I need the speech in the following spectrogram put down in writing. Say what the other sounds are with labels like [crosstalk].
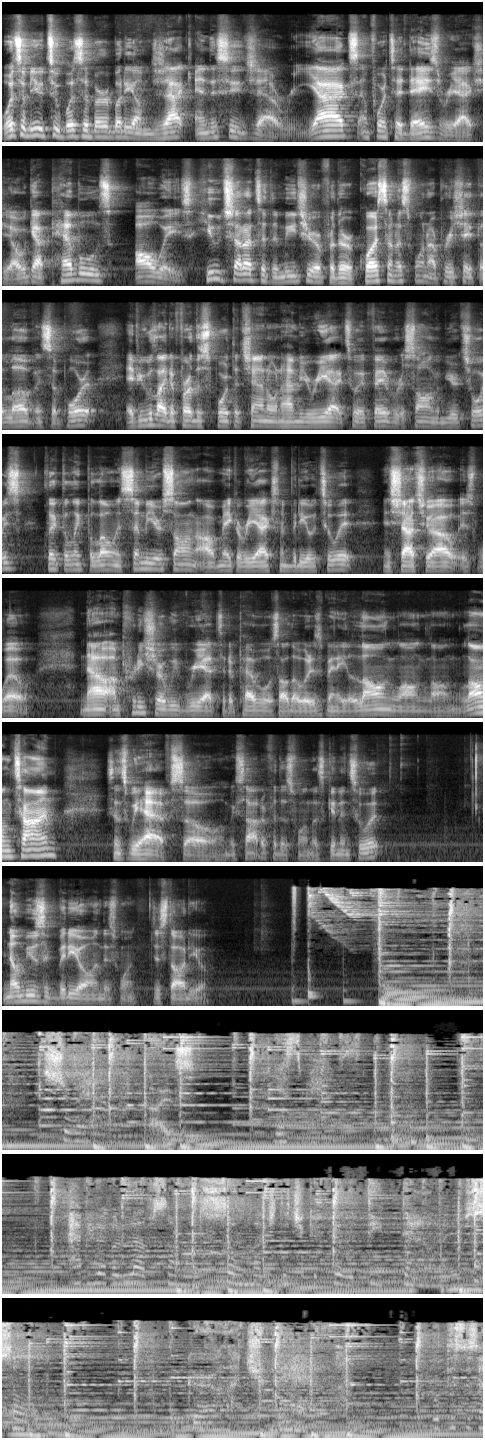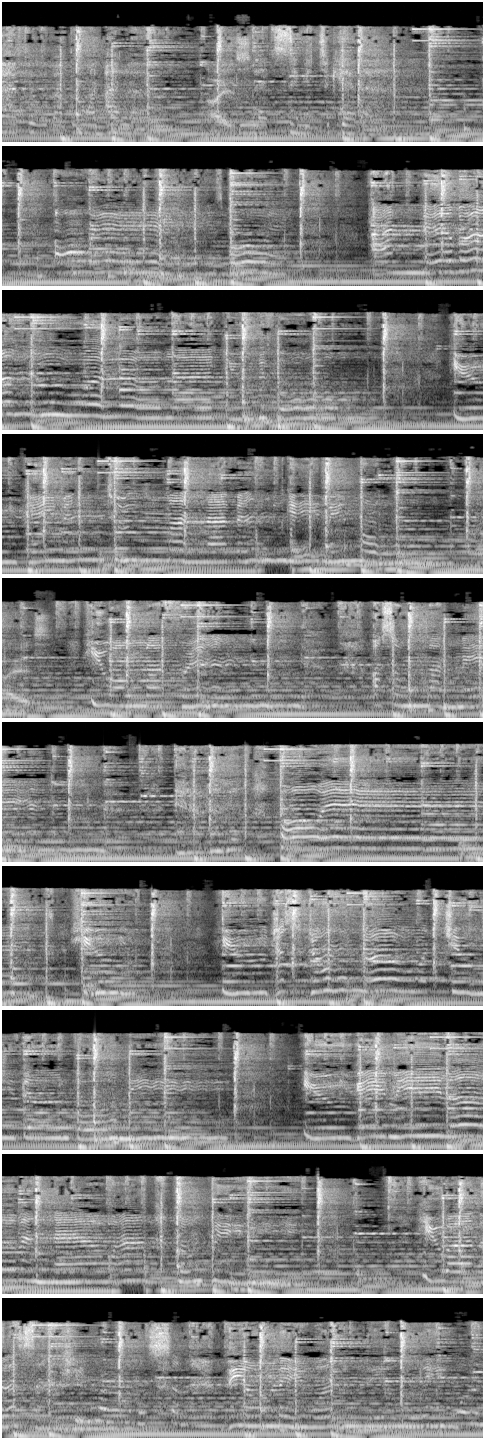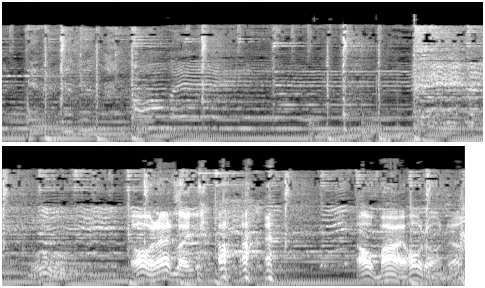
What's up YouTube? What's up everybody? I'm Jack and this is Jack Reacts and for today's reaction y'all we got Pebbles Always. Huge shout out to Demetria for the request on this one. I appreciate the love and support. If you would like to further support the channel and have me react to a favorite song of your choice, click the link below and send me your song. I'll make a reaction video to it and shout you out as well. Now I'm pretty sure we've reacted to Pebbles although it has been a long long long long time since we have so I'm excited for this one. Let's get into it. No music video on this one, just audio. Sherelle. Nice. Yes, ma'am. Have you ever loved someone so much that you could feel Oh, that like. [laughs] oh my, hold on now.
